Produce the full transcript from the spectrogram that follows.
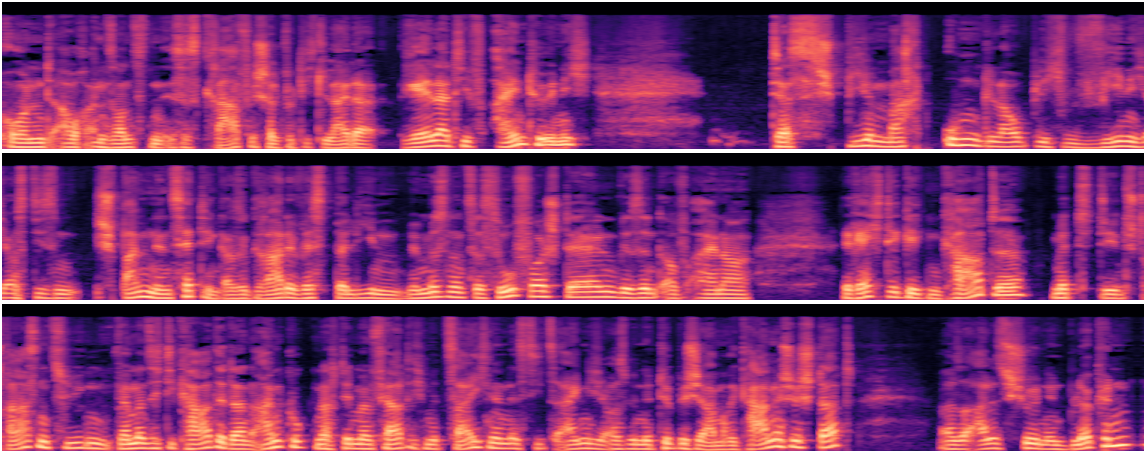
Und auch ansonsten ist es grafisch halt wirklich leider relativ eintönig das Spiel macht unglaublich wenig aus diesem spannenden Setting, also gerade West-Berlin. Wir müssen uns das so vorstellen, wir sind auf einer rechteckigen Karte mit den Straßenzügen. Wenn man sich die Karte dann anguckt, nachdem man fertig mit Zeichnen ist, sieht es eigentlich aus wie eine typische amerikanische Stadt. Also alles schön in Blöcken.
